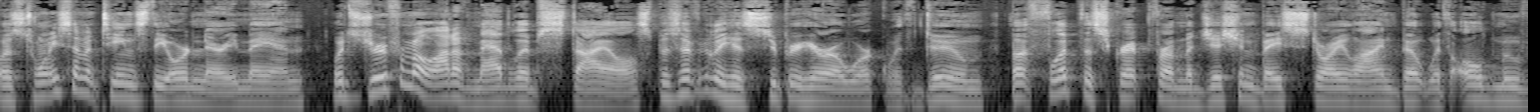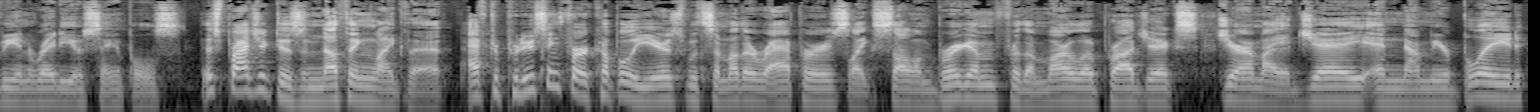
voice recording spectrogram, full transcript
was 2017's The Ordinary Man, which drew from a lot of Madlib's style, specifically his superhero work with Doom, but flipped the script for a magician based storyline built with old movie and radio samples. This project is nothing like that. After producing for a couple of years with some other rappers like Solemn Brigham for the Marlowe projects, Jeremiah Jae., and Namir Blade,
